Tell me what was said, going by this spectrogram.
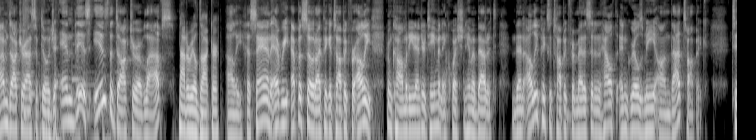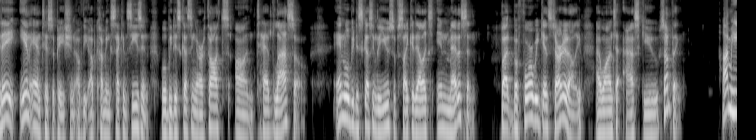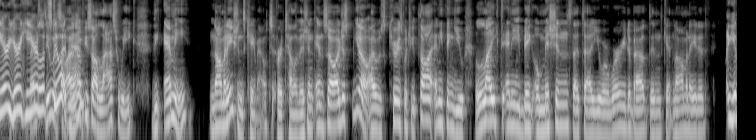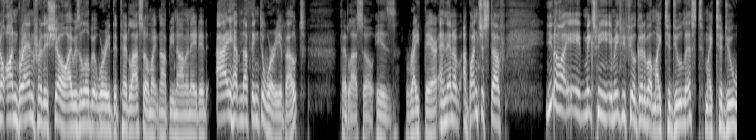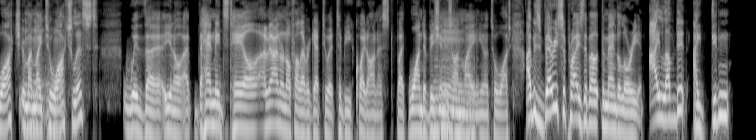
I'm Dr. Asif Doja, and this is the Doctor of Laughs. Not a real doctor. Ali Hassan. Every episode, I pick a topic for Ali from comedy and entertainment and question him about it. Then Ali picks a topic for medicine and health and grills me on that topic. Today, in anticipation of the upcoming second season, we'll be discussing our thoughts on Ted Lasso, and we'll be discussing the use of psychedelics in medicine. But before we get started, Ali, I want to ask you something. I'm here. You're here. Let's, Let's do, do, it, so man. I don't know if you saw last week the Emmy nominations came out for television. And so I just, you know, I was curious what you thought, anything you liked, any big omissions that uh, you were worried about didn't get nominated. You know, on brand for this show, I was a little bit worried that Ted Lasso might not be nominated. I have nothing to worry about. Ted Lasso is right there. And then a, a bunch of stuff you know, it makes me it makes me feel good about my to do list, my to do watch, or my mm-hmm, my to mm-hmm. watch list. With uh, you know, uh, The Handmaid's Tale. I mean, I don't know if I'll ever get to it, to be quite honest. But WandaVision mm-hmm. is on my mm-hmm. you know to watch. I was very surprised about The Mandalorian. I loved it. I didn't.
